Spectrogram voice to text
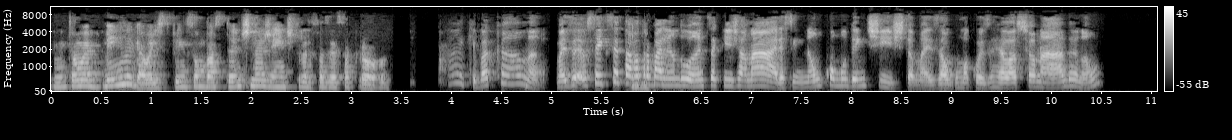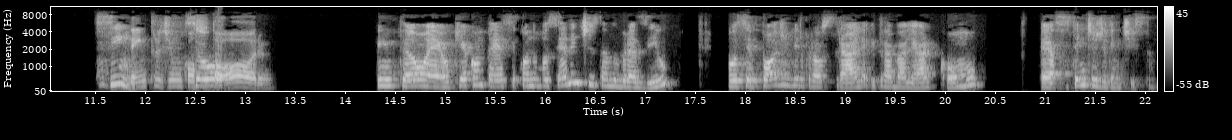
Então é bem legal, eles pensam bastante na gente para fazer essa prova. Ai, que bacana. Mas eu sei que você estava uhum. trabalhando antes aqui já na área, assim, não como dentista, mas alguma coisa relacionada, não? Sim. Dentro de um consultório. So... Então, é, o que acontece quando você é dentista no Brasil, você pode vir para a Austrália e trabalhar como é, assistente de dentista.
